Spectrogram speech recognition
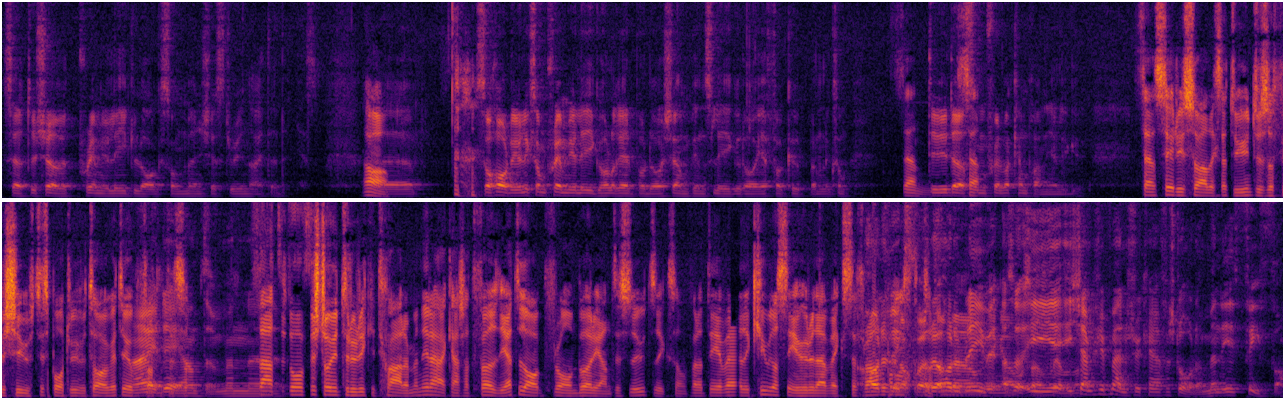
säg att du kör ett Premier League-lag som Manchester United. Yes. Ja. Eh, så har du ju liksom Premier League att hålla reda på, du har Champions League och du har FA-cupen liksom. Sen, Det är ju där sen, som själva kampanjen ligger. Sen så är det ju så Alex att du är inte så förtjust i sport överhuvudtaget. Jag Nej, det är jag inte. Men, Så eh, att då förstår ju inte du riktigt charmen i det här kanske att följa ett lag från början till slut liksom. För att det är väldigt kul att se hur det där växer fram. har, du, något har, du, har du Värvningar blivit... Alltså, så i. I Championship Manager kan jag förstå det, men i Fifa,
